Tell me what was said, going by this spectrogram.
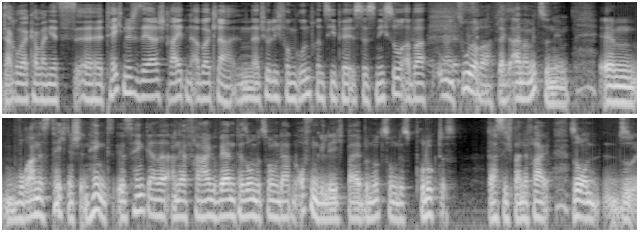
darüber kann man jetzt äh, technisch sehr streiten, aber klar, natürlich vom Grundprinzip her ist das nicht so, aber... Um die Zuhörer vielleicht einmal mitzunehmen, ähm, woran es technisch denn hängt. Es hängt ja an der Frage, werden personenbezogene Daten offengelegt bei Benutzung des Produktes? Das ist die spannende Frage. So, und so,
